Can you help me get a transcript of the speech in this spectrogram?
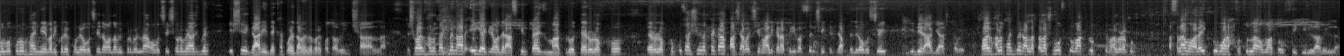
বলব, কোনো ভাই মেয়ের বাড়ি করে ফোনে অবশ্যই দামাদামি করবেন না, অবশ্যই শোরুমে আসবেন, এসে গাড়ি দেখা করে দামের ব্যাপারে কথা হবে, ইনশাআল্লাহ। তো সবাই ভালো থাকবেন, আর এই গাড়িটির আমাদের আস্কিন প্রাইস মাত্র তেরো লক্ষ তেরো লক্ষ পঁচাশি হাজার টাকা। পাশাপাশি মালিকানা ফিরে পাচ্ছেন সেই ক্ষেত্রে আপনাদের অবশ্যই ঈদের আগে আসতে হবে। সবাই ভালো থাকবেন, আল্লাহ তালা সমস্ত মাকলুককে ভালো রাখুক। আসসালামু আলাইকুম রহমতুল্লাহ তৌফিক ইল্লা বিল্লাহ।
